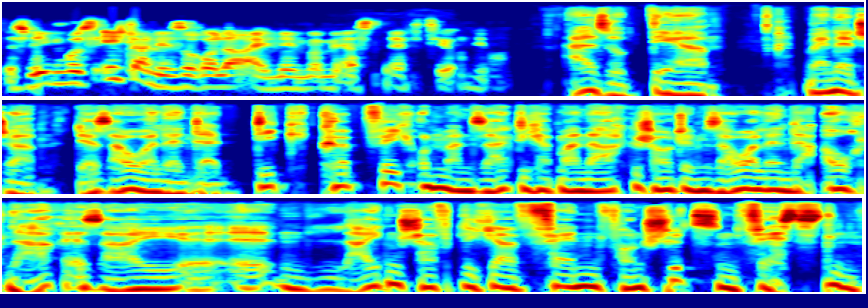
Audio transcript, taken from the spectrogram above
Deswegen muss ich dann diese Rolle einnehmen beim ersten FC Union. Also der Manager der Sauerländer dickköpfig und man sagt, ich habe mal nachgeschaut, im Sauerländer auch nach, er sei äh, ein leidenschaftlicher Fan von Schützenfesten.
